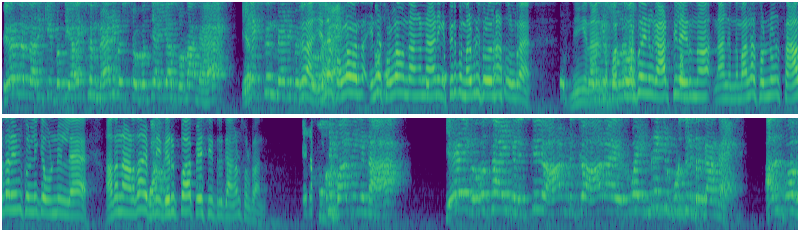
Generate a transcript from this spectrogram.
தேர்தல் அறிக்கை பத்தி எலெக்ஷன் மேனிபெஸ்டோ பத்தி ஐயா சொன்னாங்க. எலெக்ஷன் இல்ல, மேனிபெஸ்டோ என்ன சொல்ல வர என்ன சொல்ல வந்தாங்கன்னா நீங்க திரும்ப மறுபடியும் சொல்லலாம் சொல்றேன். நீங்க நாங்க இந்த பத்து வருஷம் எங்களுக்கு ஆட்சியில இருந்தோம். நாங்க இந்த மாதிரிலாம் சொல்லணும்னு சாதனைன்னு சொல்லிக்க ஒண்ணும் இல்ல. அதனாலதான் இப்படி வெறுப்பா பேசிட்டு இருக்காங்கன்னு சொல்றாங்க. அப்படி பாத்தீங்கன்னா ஏழை விவசாயிகளுக்கு ஆண்டுக்கு ஆறாயிரம் ரூபாய் இன்றைக்கு கொடுத்துக்கிட்டு இருக்காங்க. அது போக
